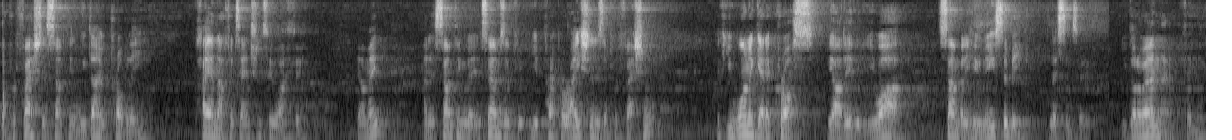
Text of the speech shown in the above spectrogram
the profession is something we don't probably pay enough attention to, I feel. You know what I mean? And it's something that, in terms of your preparation as a professional, if you want to get across the idea that you are somebody who needs to be listened to, you've got to earn that from them.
